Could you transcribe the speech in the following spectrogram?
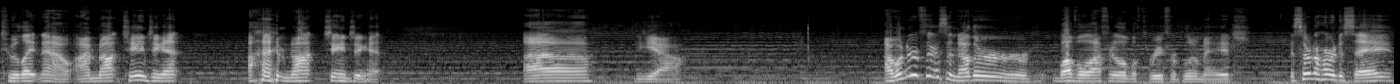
Too late now. I'm not changing it. I'm not changing it. Uh, yeah. I wonder if there's another level after level 3 for Blue Mage. It's sort of hard to say.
